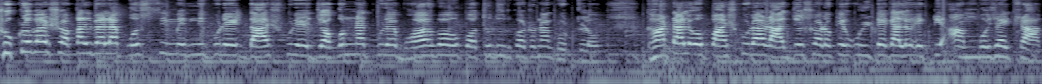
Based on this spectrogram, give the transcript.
শুক্রবার সকালবেলা পশ্চিম মেদিনীপুরের দাসপুরের জগন্নাথপুরে ভয়াবহ পথ দুর্ঘটনা ঘটল। ঘাটাল ও পাঁশকুড়া রাজ্য সড়কে উল্টে গেল একটি আমবোঝাই ট্রাক।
